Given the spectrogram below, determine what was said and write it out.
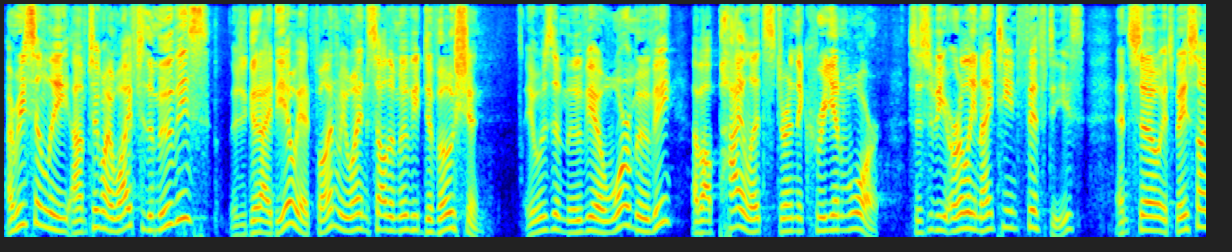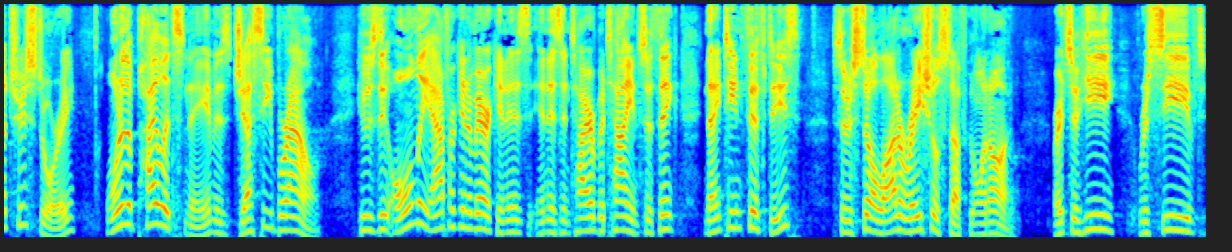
I recently um, took my wife to the movies. It was a good idea. We had fun. We went and saw the movie Devotion. It was a movie, a war movie about pilots during the Korean War. So this would be early 1950s. And so it's based on a true story. One of the pilots' name is Jesse Brown. He was the only African American in in his entire battalion. So think 1950s. So there's still a lot of racial stuff going on, right? So he received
